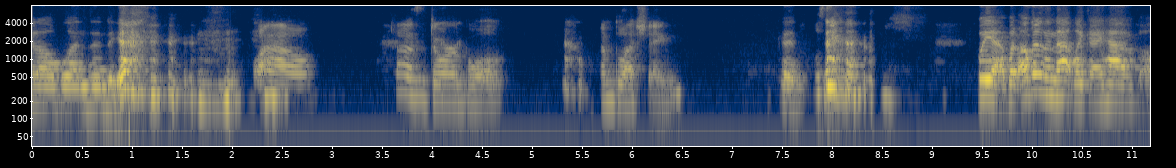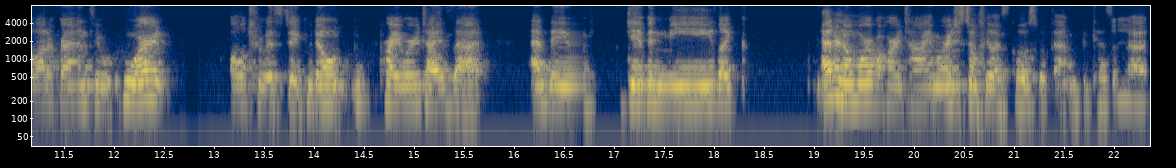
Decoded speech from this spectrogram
all blends in together. wow. That was adorable. I'm blushing. Good. but yeah, but other than that, like I have a lot of friends who, who aren't altruistic, who don't prioritize that. And they've given me like, I don't know, more of a hard time, or I just don't feel as close with them because of that.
